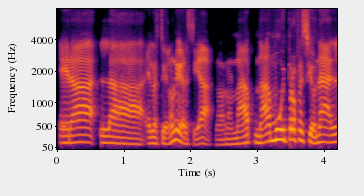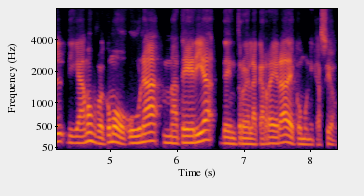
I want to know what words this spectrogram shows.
era la, lo estudié en la universidad, no, no, nada, nada muy profesional, digamos, fue como una materia dentro de la carrera de comunicación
